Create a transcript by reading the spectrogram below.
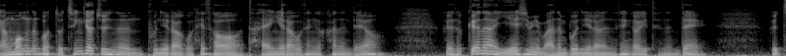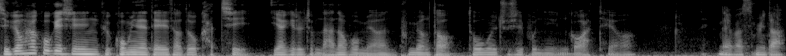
약 먹는 것도 챙겨주는 분이라고 해서 다행이라고 생각하는데요. 그래서 꽤나 이해심이 많은 분이라는 생각이 드는데 그 지금 하고 계신 그 고민에 대해서도 같이 이야기를 좀 나눠보면 분명 더 도움을 주실 분인 것 같아요. 네, 맞습니다.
